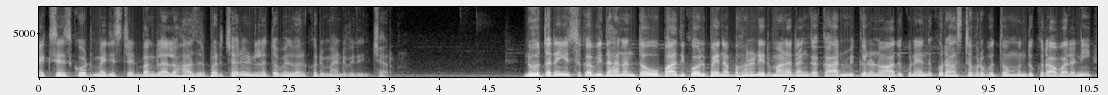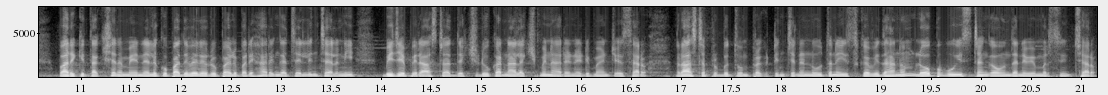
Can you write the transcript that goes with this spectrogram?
ఎక్సైజ్ కోర్టు మేజిస్ట్రేట్ బంగ్లాలో హాజరుపరిచారు. ఈ నెల తొమ్మిది వరకు రిమాండ్ విధించారు. నూతన ఇసుక విధానంతో ఉపాధి కోల్పోయిన భవన నిర్మాణ రంగ కార్మికులను ఆదుకునేందుకు రాష్ట్ర ప్రభుత్వం ముందుకు రావాలని వారికి తక్షణమే నెలకు పదివేల రూపాయలు పరిహారంగా చెల్లించాలని బీజేపీ రాష్ట్ర అధ్యక్షుడు కన్నా లక్ష్మీనారాయణ డిమాండ్ చేశారు. రాష్ట్ర ప్రభుత్వం ప్రకటించిన నూతన ఇసుక విధానం లోపభూయిష్టంగా ఉందని విమర్శించారు.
